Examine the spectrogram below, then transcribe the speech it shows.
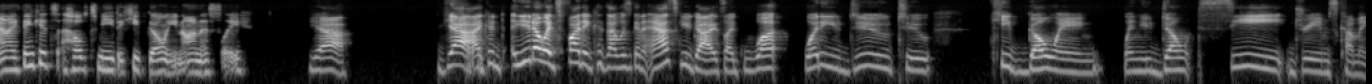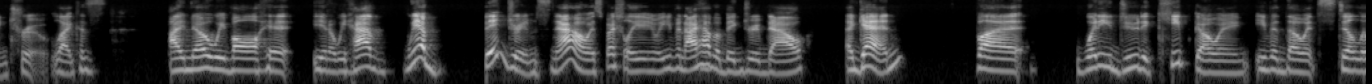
And I think it's helped me to keep going, honestly. Yeah. Yeah, so. I could you know, it's funny because I was gonna ask you guys like what what do you do to keep going when you don't see dreams coming true? Like because I know we've all hit, you know, we have we have big dreams now, especially you know, even I mm-hmm. have a big dream now again. But what do you do to keep going even though it's still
